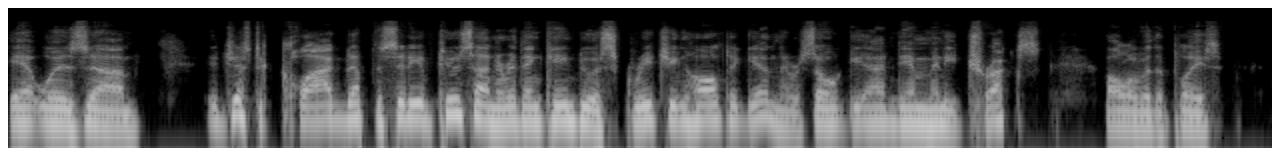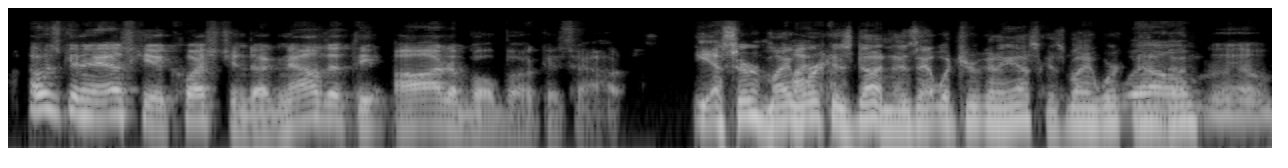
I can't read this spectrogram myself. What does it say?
It was um, it just clogged up the city of Tucson. Everything came to a screeching halt again. There were so goddamn many trucks all over the place. I was going to ask you a question, Doug. Now that the Audible book is out, Yes, sir. My work is done. Is that what you're going to ask? Is my work well, now done? Well,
